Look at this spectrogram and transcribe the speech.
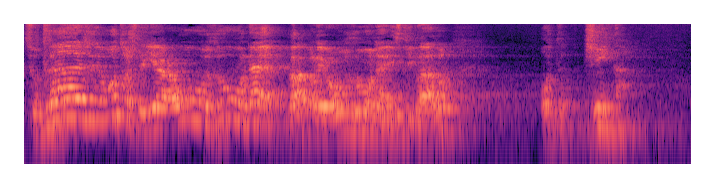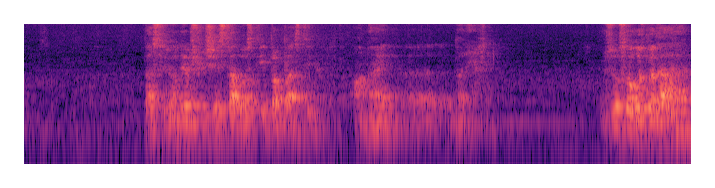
su tražili utošte, ja'udhune, glagol je udhune, isti glagol, od džina. Pa su i onda još više slabosti i propasti onaj, e, donijeli. Umjesto svog gospodara,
